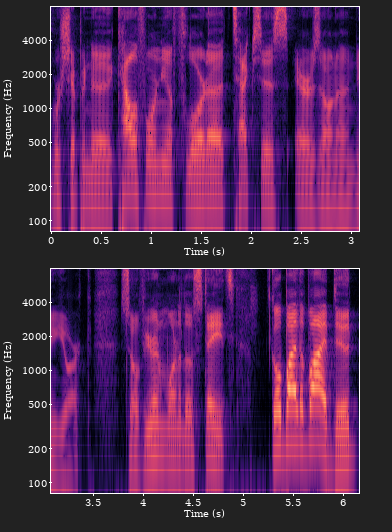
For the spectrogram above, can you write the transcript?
we're shipping to California, Florida, Texas, Arizona, New York. So if you're in one of those states, go buy the Vibe, dude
